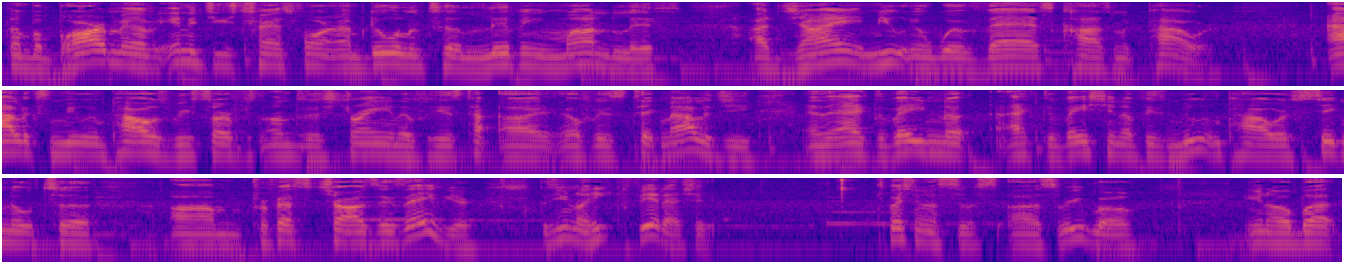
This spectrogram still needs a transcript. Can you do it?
The bombardment of energies transformed Abdul into a living monolith, a giant mutant with vast cosmic power. Alex mutant powers resurfaced under the strain of his uh, of his technology, and the activating activation of his mutant powers signaled to um, Professor Charles Xavier because you know he can feel that shit, especially on uh, Cerebro. You know, but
